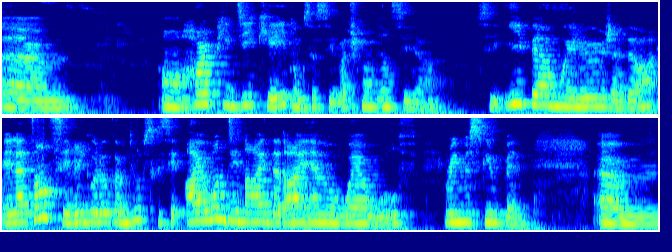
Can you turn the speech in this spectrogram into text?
euh, en Harpy DK. Donc ça c'est vachement bien, c'est euh, c'est hyper moelleux, j'adore. Et la teinte c'est rigolo comme tout parce que c'est I won't deny that I am a werewolf, Remus Lupin. Euh,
